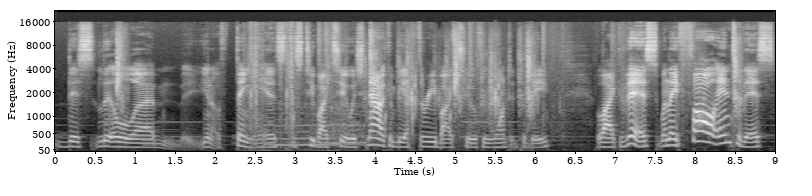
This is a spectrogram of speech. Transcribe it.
this little, um, you know, thing this, this 2x2, which now it can be a 3x2 if we want it to be, like this, when they fall into this,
